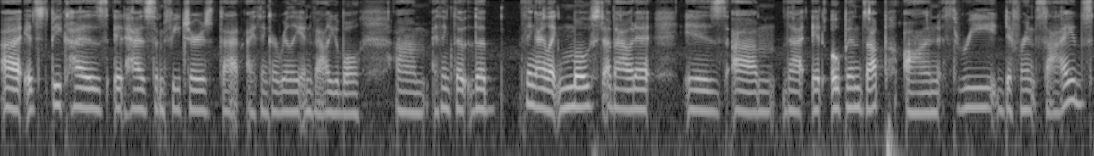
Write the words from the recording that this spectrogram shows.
Uh, it's because it has some features that I think are really invaluable. Um, I think the the thing I like most about it is um, that it opens up on three different sides.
